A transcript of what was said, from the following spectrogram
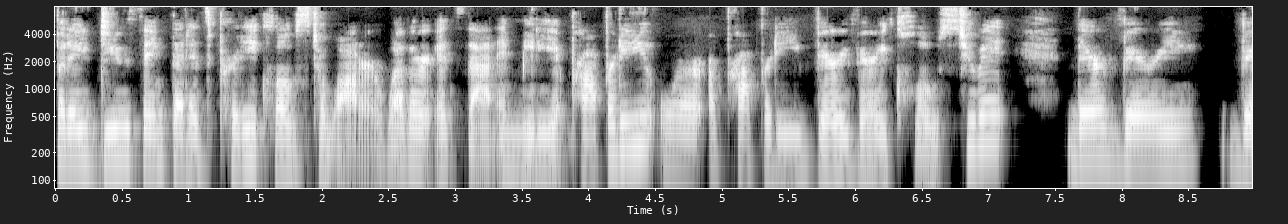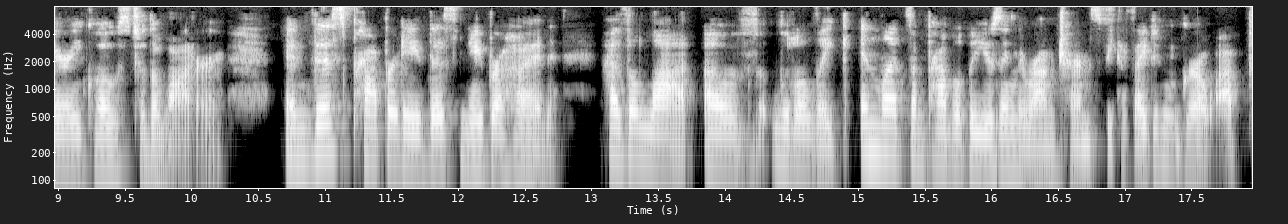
but I do think that it's pretty close to water, whether it's that immediate property or a property very, very close to it. They're very, very close to the water. And this property, this neighborhood, has a lot of little like inlets. I'm probably using the wrong terms because I didn't grow up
